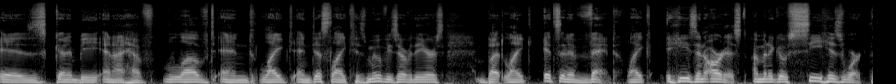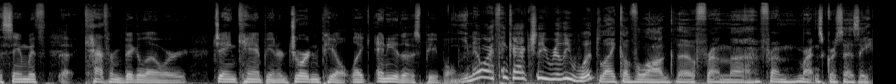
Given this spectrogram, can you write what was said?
is going to be, and I have loved and liked and disliked his movies over the years, but like it's an event. Like he's an artist. I'm going to go see his work. The same with uh, Kathryn Bigelow or Jane Campion or Jordan Peele, like any of those people. You know, I think I actually really would like a vlog though from uh, from Martin Scorsese.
